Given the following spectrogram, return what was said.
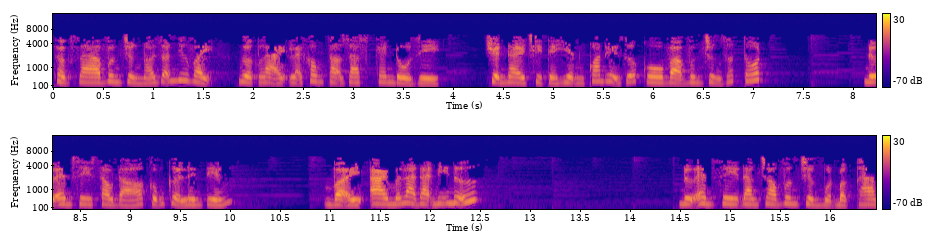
Thực ra Vương Trừng nói dẫn như vậy, ngược lại lại không tạo ra scandal gì. Chuyện này chỉ thể hiện quan hệ giữa cô và Vương Trừng rất tốt. Nữ MC sau đó cũng cười lên tiếng. Vậy ai mới là đại mỹ nữ? Nữ MC đang cho Vương Trừng một bậc thang,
